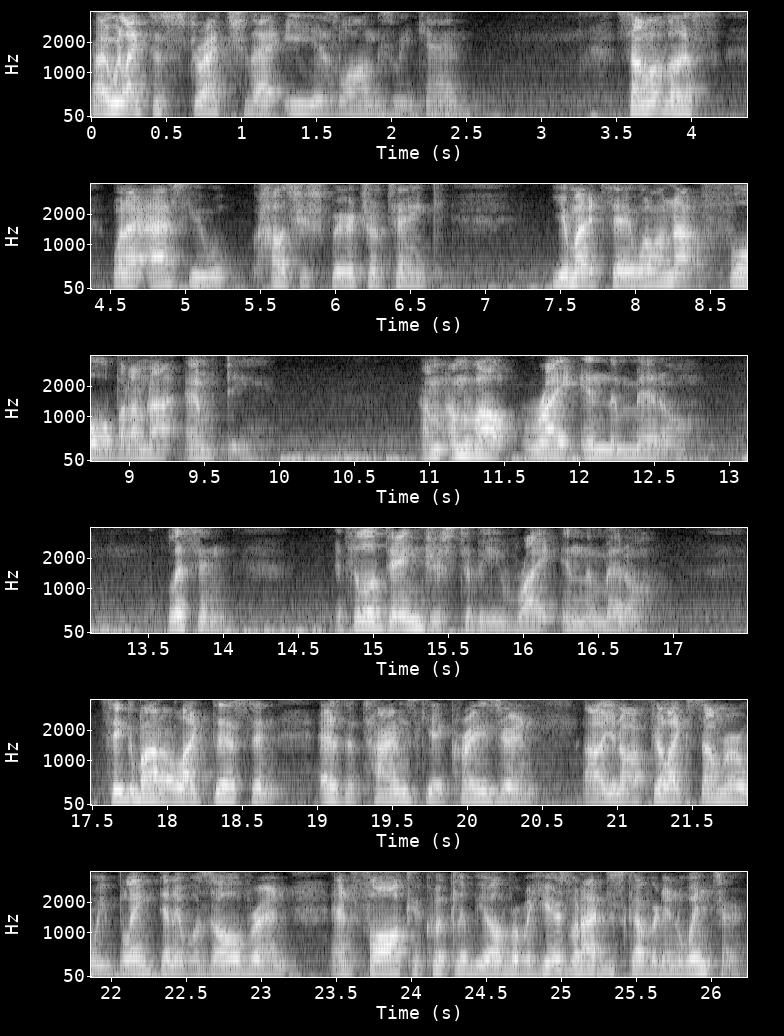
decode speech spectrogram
Right? We like to stretch that E as long as we can. Some of us, when I ask you, how's your spiritual tank? You might say, well, I'm not full, but I'm not empty. I'm, I'm about right in the middle. Listen, it's a little dangerous to be right in the middle. Think about it like this, and as the times get crazier, and uh, you know, I feel like summer we blinked and it was over, and and fall could quickly be over. But here's what I've discovered in winter:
